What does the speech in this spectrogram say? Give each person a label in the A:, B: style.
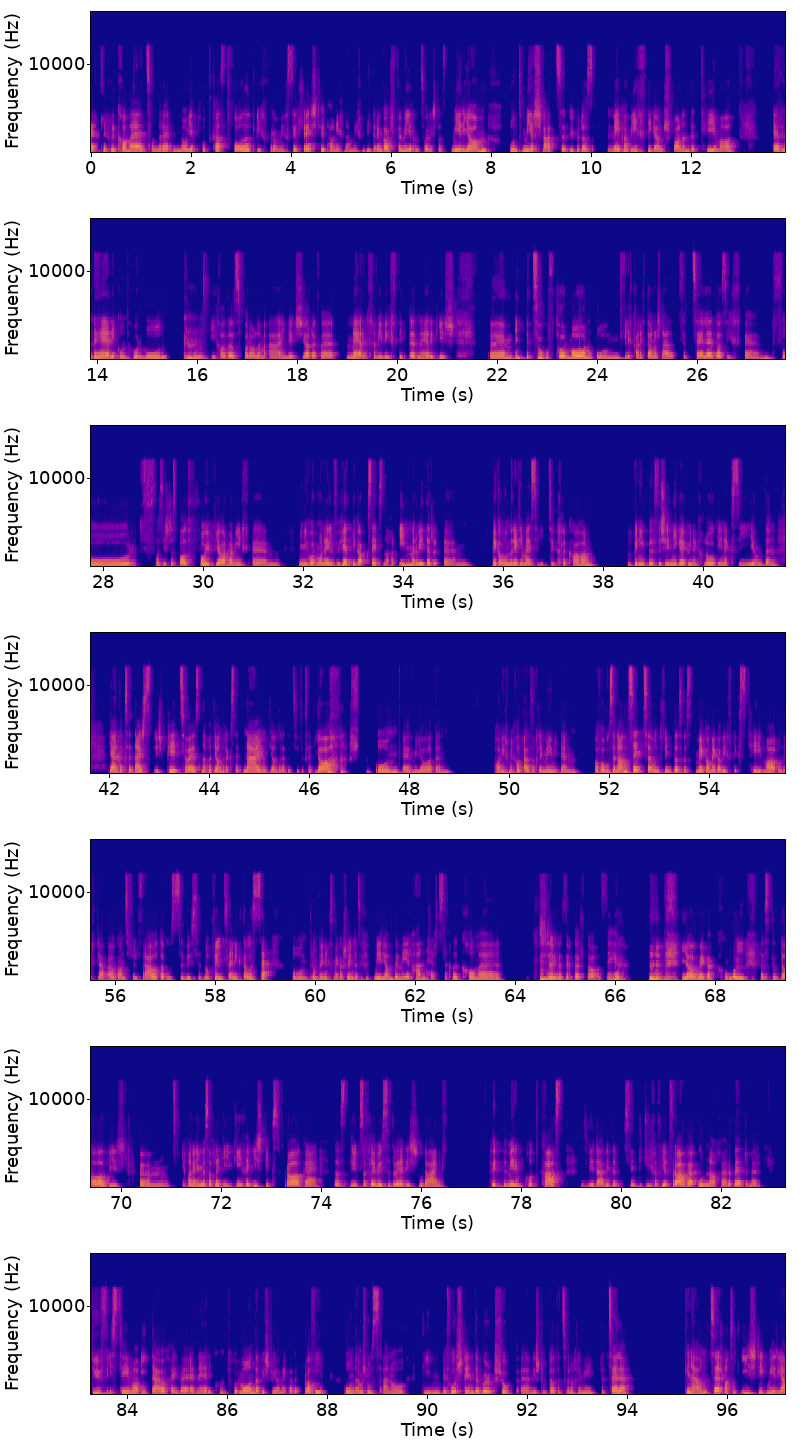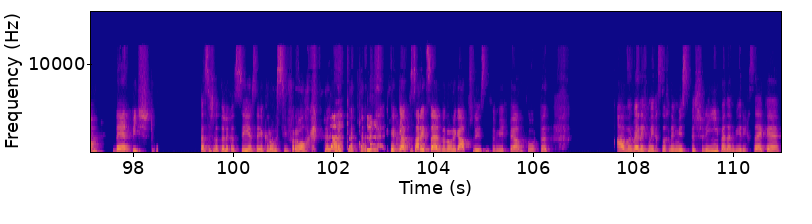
A: Herzlich willkommen zu einer neuen Podcast-Folge. Ich freue mich sehr fest. Heute habe ich nämlich wieder einen Gast bei mir und zwar ist das Miriam. Und wir schwätzen über das mega wichtige und spannende Thema Ernährung und Hormon. Ich habe das vor allem auch im letzten Jahr merken, wie wichtig die Ernährung ist ähm, in Bezug auf die Hormone und vielleicht kann ich da noch schnell erzählen, dass ich ähm, vor, was ist das, bald fünf Jahren habe ich ähm, meine hormonelle Verhütung abgesetzt, nachher immer wieder ähm, mega unregelmäßige Zyklen hatte. Dann bin ich bei verschiedenen Gynäkologinnen und dann die eine hat gesagt, nein, es ist PCOS, nachher die andere hat gesagt, nein und die andere hat jetzt wieder gesagt, ja. Und ähm, ja, dann habe ich mich halt auch so ein bisschen mehr mit dem auseinandersetzen und finde das ein mega, mega wichtiges Thema. Und ich glaube auch ganz viele Frauen da außen wissen noch viel zu wenig da außen. Und darum finde ich es mega schön, dass ich heute Miriam bei mir habe. Herzlich willkommen.
B: Schön, dass ich da sein
A: Ja, mega cool, dass du da bist. Ähm, ich habe ja immer so ein bisschen die gleichen Einstiegsfragen, dass die Leute so ein bisschen wissen, wer ist denn da eigentlich heute bei mir im Podcast. Es wird auch wieder, sind die gleichen vier Fragen und nachher werden wir tief ins Thema eintauchen, eben Ernährung und Hormon. Da bist du ja mega der Profi. Und am Schluss auch noch deinen bevorstehenden Workshop, äh, wirst du da dazu noch ein bisschen mehr erzählen. Genau, und zuerst mal zum Einstieg, Miriam, wer bist du?
B: Das ist natürlich eine sehr, sehr große Frage. Ja. ich glaube, das habe ich selber noch nicht abschließend für mich beantwortet. Aber wenn ich mich so ein bisschen beschreiben müsste, dann würde ich sagen,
